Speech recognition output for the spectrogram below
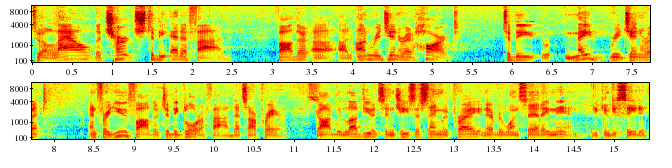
to allow the church to be edified. Father, uh, an unregenerate heart to be made regenerate, and for you, Father, to be glorified. That's our prayer. God, we love you. It's in Jesus' name we pray. And everyone said, Amen. You can be seated.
